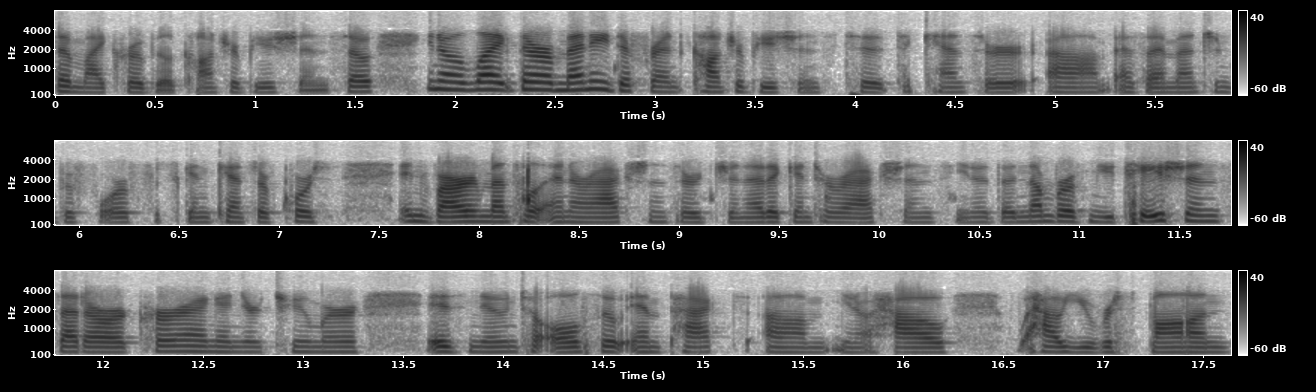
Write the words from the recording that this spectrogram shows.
the microbial contribution. So you know, like there are many different contributions to to cancer, um, as I mentioned before, for skin cancer. Of course, environmental interactions or genetic interactions. You know, the number of mutations that are occurring in your tumor is known to also impact, um, you know, how how you respond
